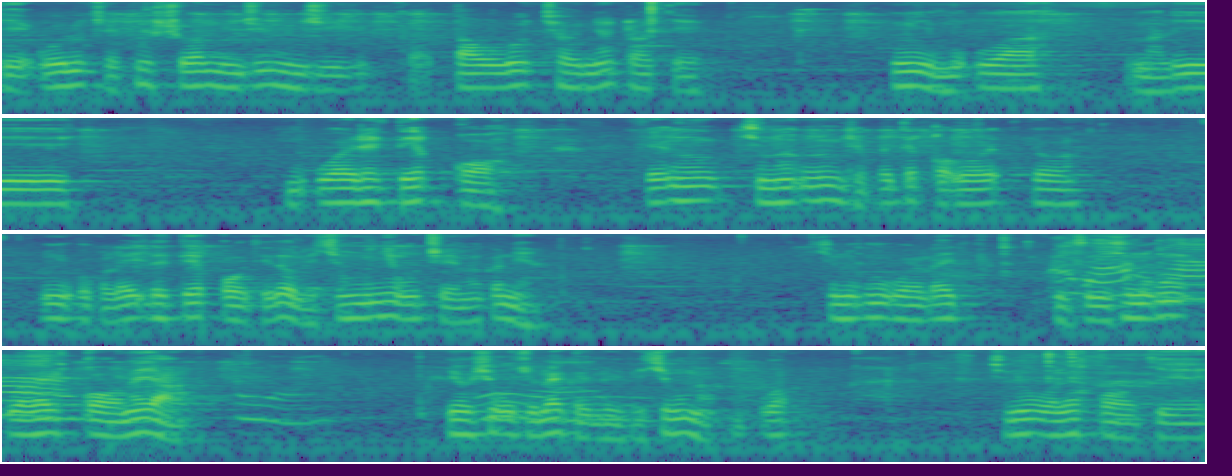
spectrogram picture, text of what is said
chị ôi lúc trẻ lúc xưa mình chỉ mình chỉ tàu lúc chơi nhớ cho chị. Nhưng như một qua mà đi quay đây tiếc cò cái ứng chúng nó ứng thì phải tiếc cò đấy cho nhưng ở lấy đây tiếc cò thì đâu để chúng mình nhiều trẻ mà cái nè chúng nó ứng quay đây thì chúng nó ứng quay đây cò nó giả yêu số chỉ lấy cái này thì chúng mà quá chúng nó quay lấy cò chị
